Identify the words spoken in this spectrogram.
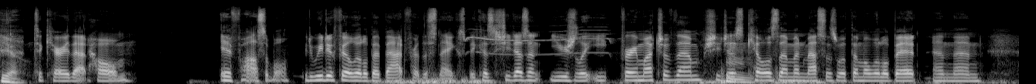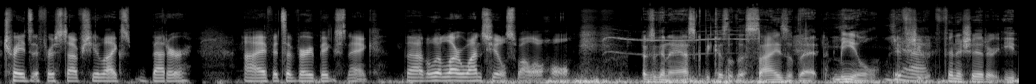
yeah. to carry that home. if possible. We do feel a little bit bad for the snakes because she doesn't usually eat very much of them. She just Hmm. kills them and messes with them a little bit and then trades it for stuff she likes better. Uh, if it's a very big snake, the, the littler ones she'll swallow whole. I was going to ask because of the size of that meal if she would finish it or eat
